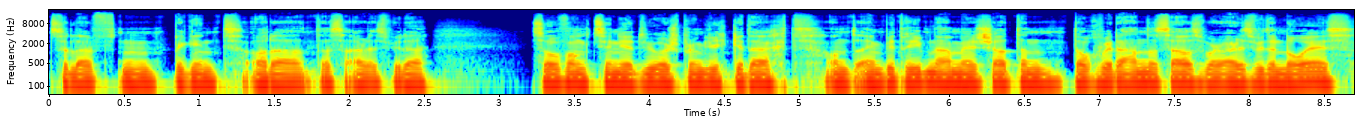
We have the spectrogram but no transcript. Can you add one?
zu laufen beginnt oder dass alles wieder so funktioniert wie ursprünglich gedacht. Und ein Betriebnahme schaut dann doch wieder anders aus, weil alles wieder neu ist.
